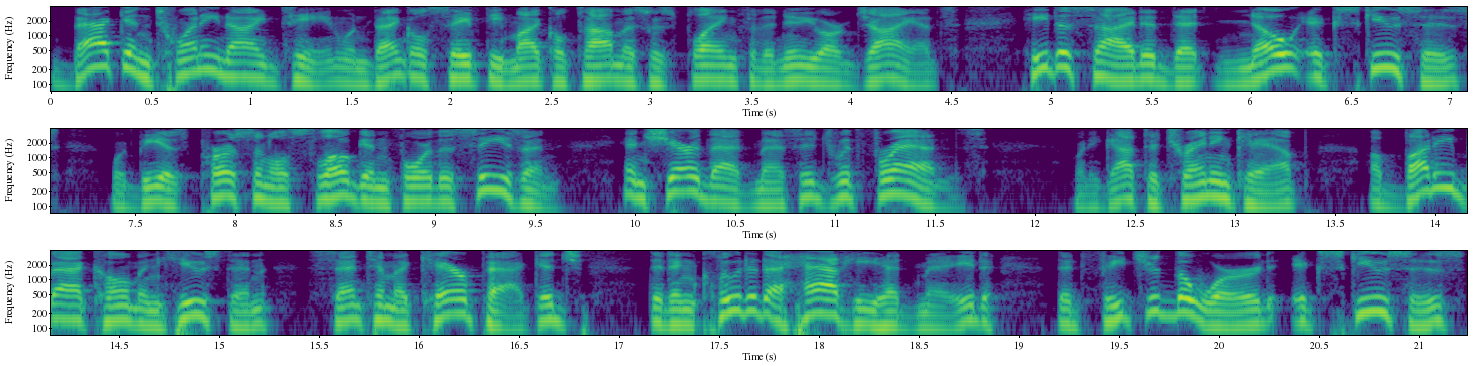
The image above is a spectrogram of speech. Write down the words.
Back in 2019, when Bengals safety Michael Thomas was playing for the New York Giants, he decided that no excuses would be his personal slogan for the season and shared that message with friends. When he got to training camp, a buddy back home in Houston sent him a care package that included a hat he had made that featured the word excuses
